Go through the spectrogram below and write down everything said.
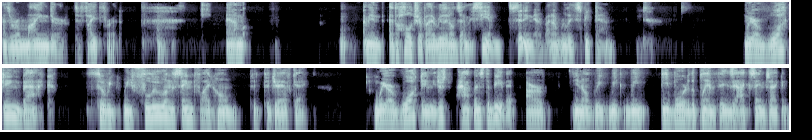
as a reminder to fight for it. And I'm, I mean, at the whole trip, I really don't see, I, mean, I see him sitting there, but I don't really speak to him. We are walking back so we, we flew on the same flight home to, to JFK. We are walking. It just happens to be that our, you know, we, we, we deboarded the plane at the exact same second.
